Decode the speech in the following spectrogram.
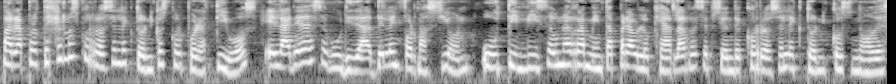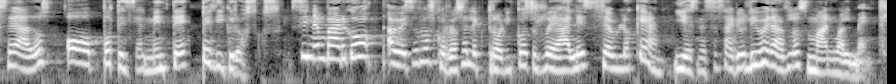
Para proteger los correos electrónicos corporativos, el área de seguridad de la información utiliza una herramienta para bloquear la recepción de correos electrónicos no deseados o potencialmente peligrosos. Sin embargo, a veces los correos electrónicos reales se bloquean y es necesario liberarlos manualmente.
